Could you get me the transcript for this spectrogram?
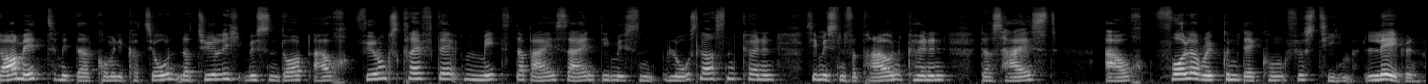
damit, mit der Kommunikation, natürlich müssen dort auch Führungskräfte mit dabei sein, die müssen loslassen können, sie müssen vertrauen können, das heißt auch volle Rückendeckung fürs Team leben.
